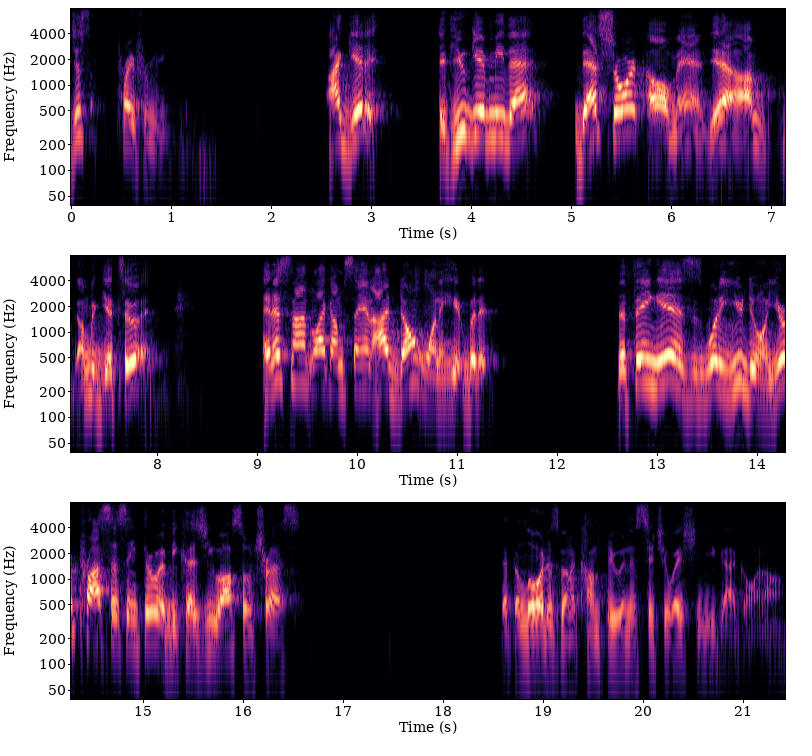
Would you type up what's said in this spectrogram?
Just pray for me. I get it. If you give me that, that short, oh man, yeah, I'm, I'm gonna get to it. And it's not like I'm saying I don't want to hear, but it, the thing is, is what are you doing? You're processing through it because you also trust that the Lord is going to come through in the situation you got going on.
